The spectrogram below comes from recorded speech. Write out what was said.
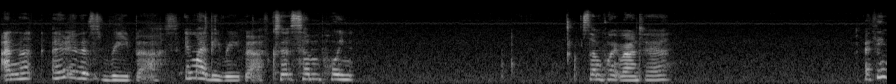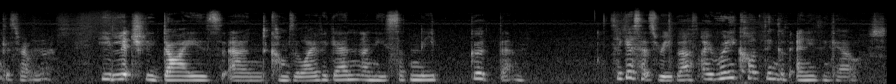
and I don't know if it's rebirth. It might be rebirth because at some point, at some point around here, I think it's around there, he literally dies and comes alive again and he's suddenly good then. So I guess that's rebirth. I really can't think of anything else.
